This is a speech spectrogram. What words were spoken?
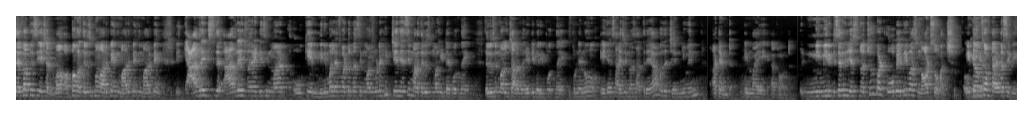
self appreciation అబ్బా మన తెలుగు సినిమా మారిపోయింది మారిపోయింది మారిపోయింది. యావరేజ్ యావరేజ్ వెరైటీ సినిమా ఓకే మినిమల్ ఎఫర్ట్ ఉన్న సినిమాను కూడా హిట్ చేసేసి మన తెలుగు సినిమాలు హిట్ అయిపోతున్నాయి. తెలుగు సినిమాలు చాలా వెరైటీ పెరిగిపోతున్నాయి. ఇప్పుడు నేను agent Sai Srinivas Athreya was a genuine attempt in my account మీరు డిసగ్రీ చేస్తుండొచ్చు but oh baby was not so much in terms. Of diversity.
